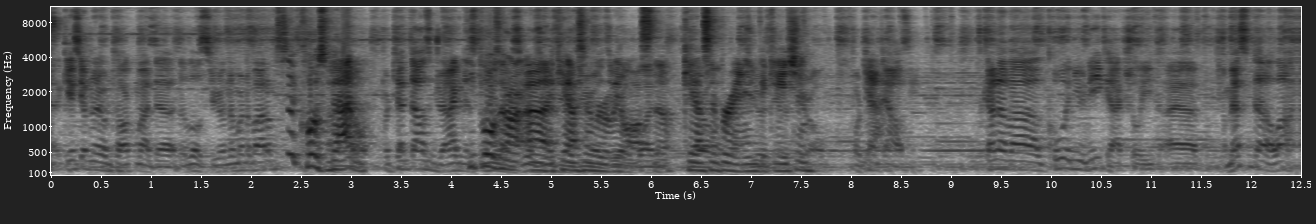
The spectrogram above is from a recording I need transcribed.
In case you haven't know what I'm talking about, the, the little serial number on the bottom. It's a close battle. For 10,000 Dragon, He pulls in our, uh, Chaos Emperor we lost, though. Chaos Emperor and Invocation. For Yeah. 10,000. It's kind of uh, cool and unique, actually. Uh, I mess with that a lot.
